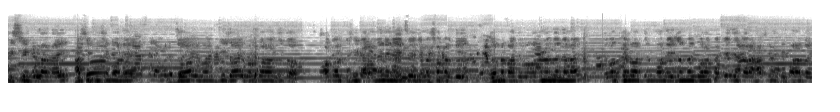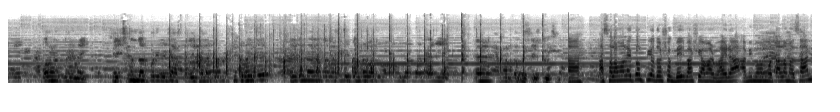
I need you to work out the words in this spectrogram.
বিশৃঙ্খলা নাই, হাসি খুশি মনে, জয় এবং বিজয় এবং পরাজিত। সকল কিছু তারা মেনে নিয়েছে এজন্য সকলকে ধন্যবাদ এবং অভিনন্দন জানাই। এবং খেলোয়াড়দের মন এই জন্যই বলা থাকে যে তারা হাসি মুখে পরাজয়কে বরণ করে নেয়। সেই সুন্দর পরিবেশে আজকে এই খেলাটি অনুষ্ঠিত হয়েছে। সেই জন্য এলাকাবাসীকে ধন্যবাদ এবং অভিনন্দন জানিয়ে আসসালামু আলাইকুম, প্রিয় দর্শক, দেশবাসী, আমার ভাইরা। আমি মোহাম্মদ আলম হাসান,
